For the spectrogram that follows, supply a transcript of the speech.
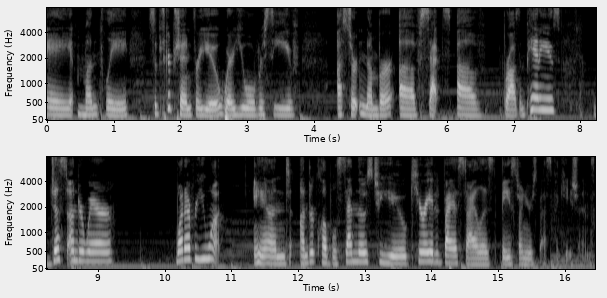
a monthly subscription for you where you will receive a certain number of sets of bras and panties, just underwear, whatever you want. And Underclub will send those to you, curated by a stylist based on your specifications.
